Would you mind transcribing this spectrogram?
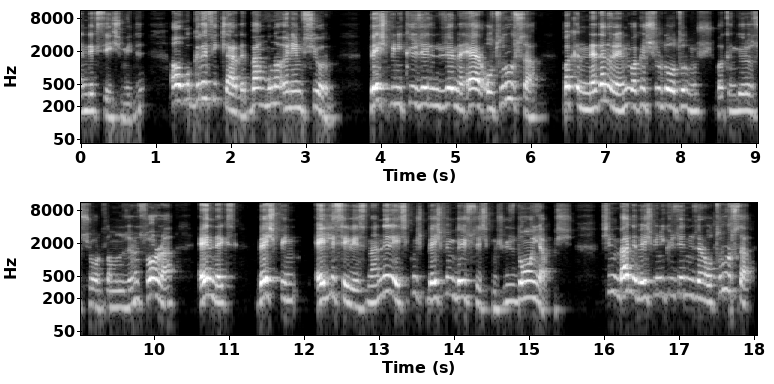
endeks değişimiydi. Ama bu grafiklerde ben bunu önemsiyorum. 5250'nin üzerine eğer oturursa bakın neden önemli? Bakın şurada oturmuş. Bakın görüyorsunuz şu ortalamanın üzerine. Sonra endeks 5050 seviyesinden nereye çıkmış? 5500'e çıkmış. %10 yapmış. Şimdi ben de 5250'nin üzerine oturursa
